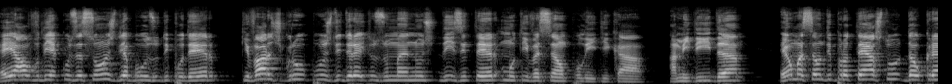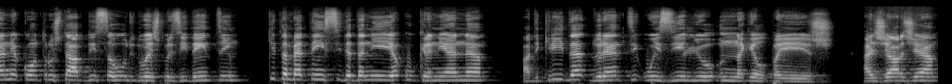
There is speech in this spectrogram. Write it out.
é alvo de acusações de abuso de poder que vários grupos de direitos humanos dizem ter motivação política. A medida é uma ação de protesto da Ucrânia contra o estado de saúde do ex-presidente, que também tem cidadania ucraniana adquirida durante o exílio naquele país. A Geórgia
